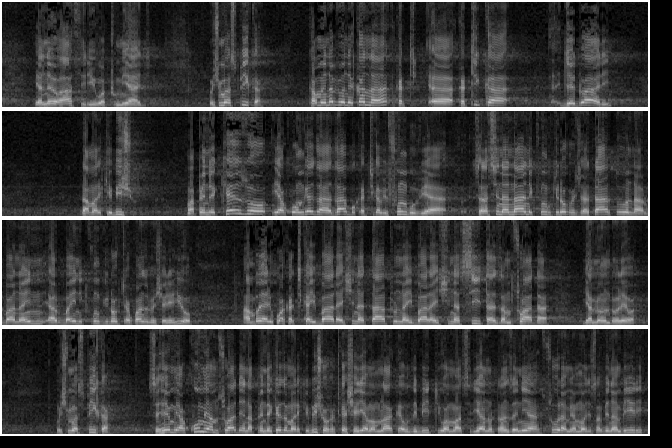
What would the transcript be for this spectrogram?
yanayoathiri watumiaji. Mheshimiwa Spika, kama inavyoonekana katika, uh, katika jedwali la marekebisho, mapendekezo ya kuongeza adhabu katika vifungu vya 38 kifungu kidogo cha tatu na 40 kifungu kidogo cha kwanza vya sheria hiyo ambayo yalikuwa katika ibara ya 23 na ibara ya 26 za mswada yameondolewa. Mheshimiwa Spika, sehemu ya kumi ya mswada inapendekeza marekebisho katika sheria ya mamlaka ya udhibiti wa mawasiliano Tanzania sura 172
